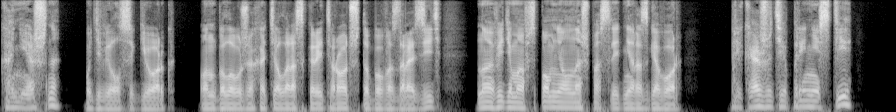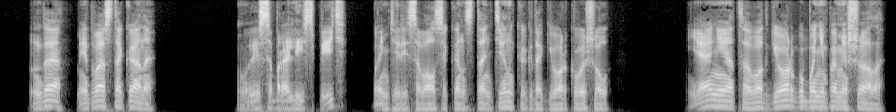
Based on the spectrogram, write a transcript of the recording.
«Конечно», — удивился Георг. Он было уже хотел раскрыть рот, чтобы возразить, но, видимо, вспомнил наш последний разговор. «Прикажете принести?» «Да, и два стакана». «Вы собрались пить?» — поинтересовался Константин, когда Георг вышел. «Я нет, а вот Георгу бы не помешало».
